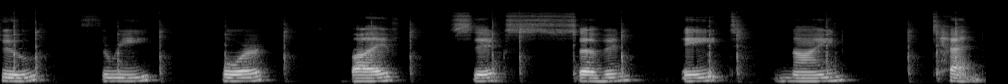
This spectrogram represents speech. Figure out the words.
two, three, four, five, six, seven, eight, nine, ten.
